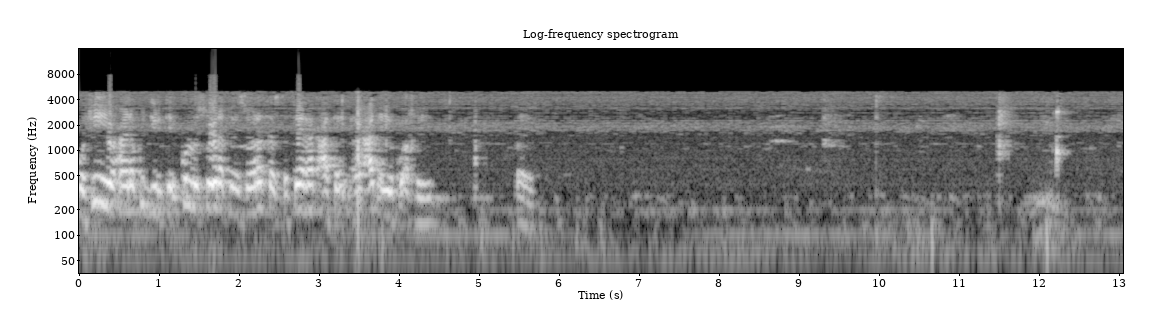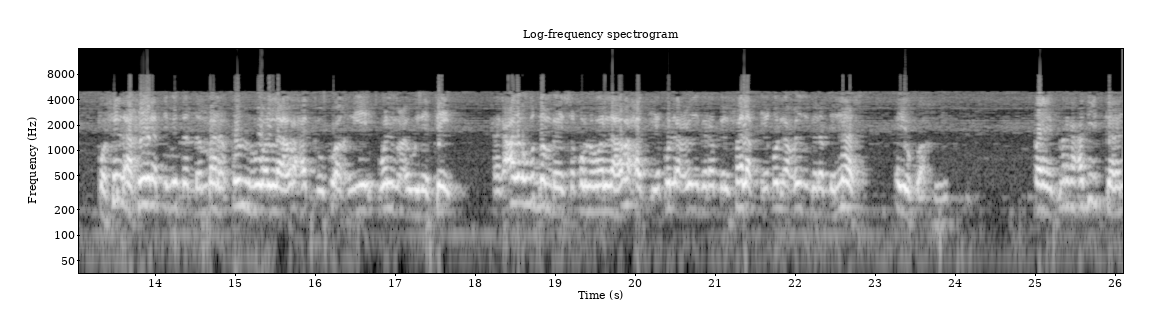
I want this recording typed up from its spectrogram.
wa fiihi waxaana ku jirtay kullu suuratin suurad kasta fii ragcatin ragcad ayuu ku akriyey wa fi lakhiirati midda dambena qul huwa allahu axad buu ku akriyey walmucawidatayn ragcada ugu dambaysa qul huwa allahu axad iyo qul acuudu birabbi lfalaq iyo qul acuudu birabbi innaas ayuu ku akriyey ayb marka xadiidkan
